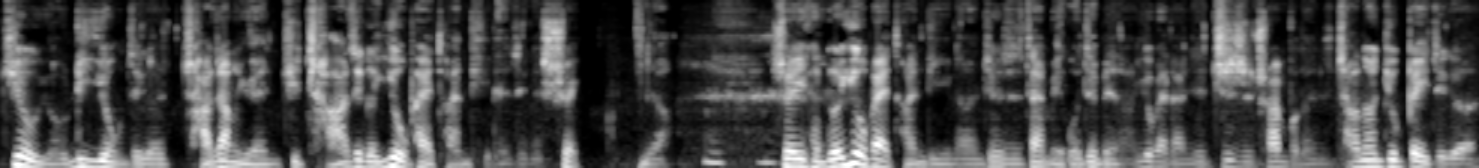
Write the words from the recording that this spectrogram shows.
就有利用这个查账员去查这个右派团体的这个税，你知道？嗯。所以很多右派团体呢，就是在美国这边啊，右派团体支持川普的，常常就被这个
